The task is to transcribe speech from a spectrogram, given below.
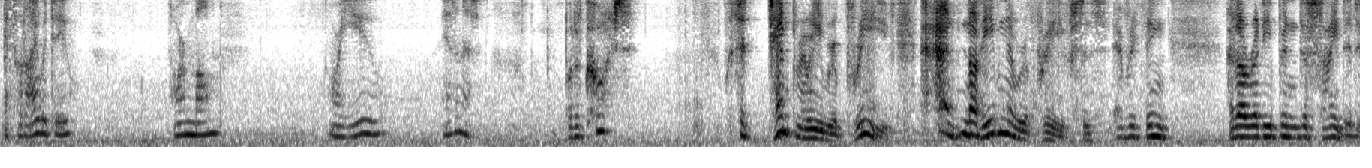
That's what I would do. Or Mum. Or you, isn't it? But of course, it was a temporary reprieve, and not even a reprieve, since everything had already been decided.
